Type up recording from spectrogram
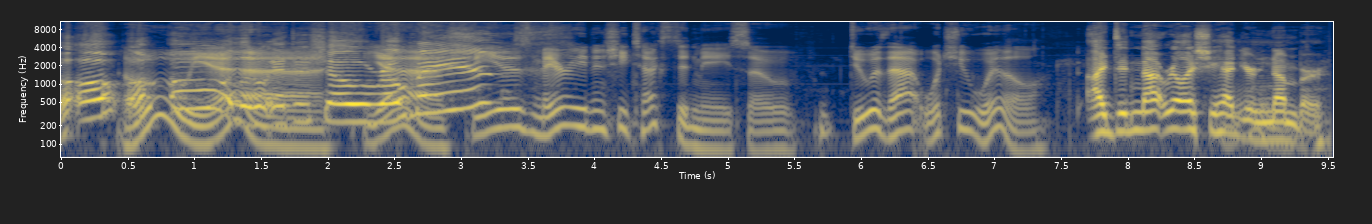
Uh-oh. Oh, uh-oh, yeah. A little inter-show yeah, romance. She is married and she texted me, so do with that what you will. I did not realize she had your number,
